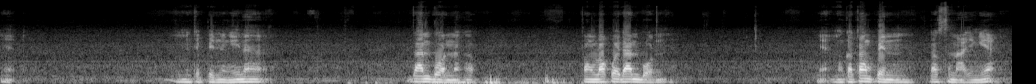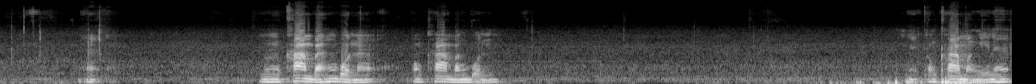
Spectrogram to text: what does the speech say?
เนี่ยมันจะเป็นอย่างนี้นะฮะด้านบนนะครับ ต้องล็อกไว้ด้านบน เนี่ยมันก็ต้องเป็นลักษณะอย่างเงี้ยนะฮะมันข้ามไปข้างบนนะฮะต้องข้ามไปข้างบน ต้องข้ามอย่างนี้นะฮะ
